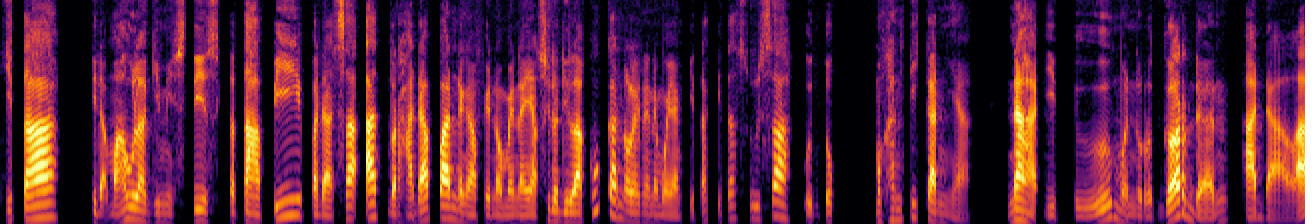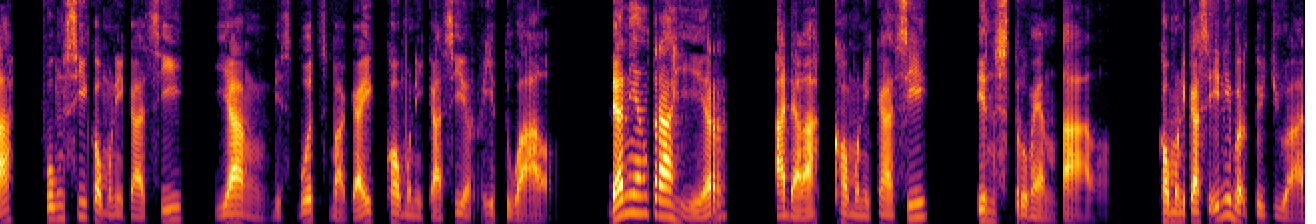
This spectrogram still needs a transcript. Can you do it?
Kita tidak mau lagi mistis, tetapi pada saat berhadapan dengan fenomena yang sudah dilakukan oleh nenek moyang kita, kita susah untuk menghentikannya. Nah, itu menurut Gordon adalah fungsi komunikasi yang disebut sebagai komunikasi ritual. Dan yang terakhir adalah komunikasi instrumental. Komunikasi ini bertujuan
